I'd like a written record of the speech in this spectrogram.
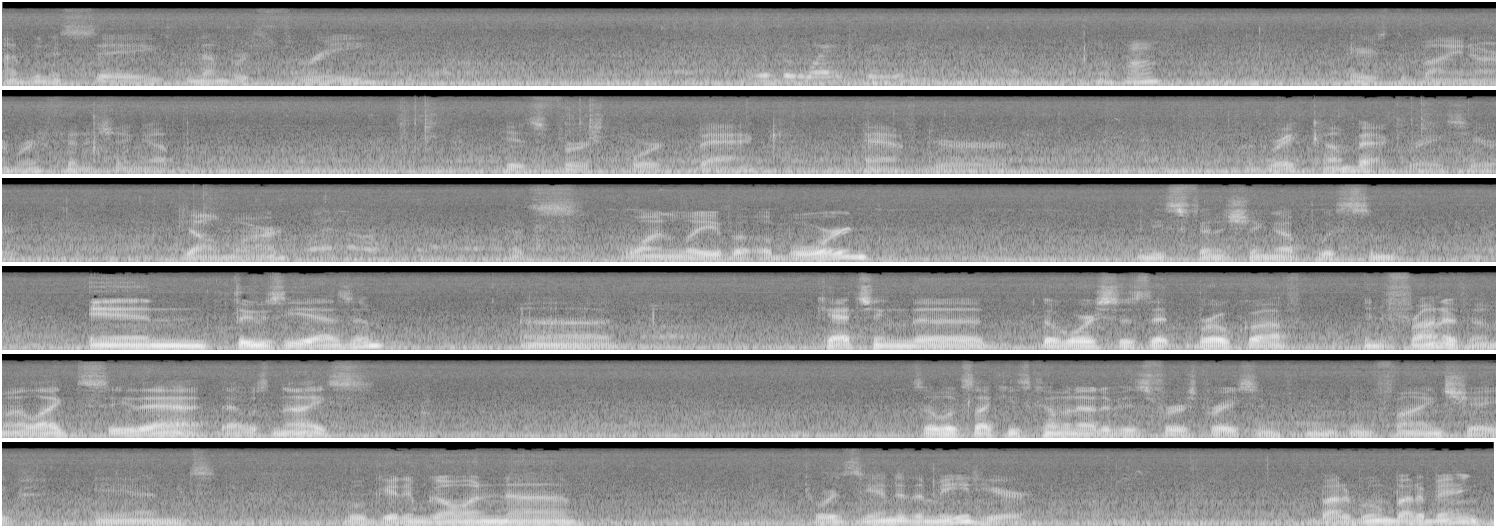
I'm going to say number three. With the white face. Mm-hmm. There's Divine Armor finishing up his first work back after a great comeback race here at Del Mar. That's Juan Leva aboard. And he's finishing up with some enthusiasm, uh, catching the, the horses that broke off in front of him. I like to see that. That was nice. So it looks like he's coming out of his first race in, in, in fine shape, and we'll get him going uh, towards the end of the meet here. Bada boom, bada bing.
